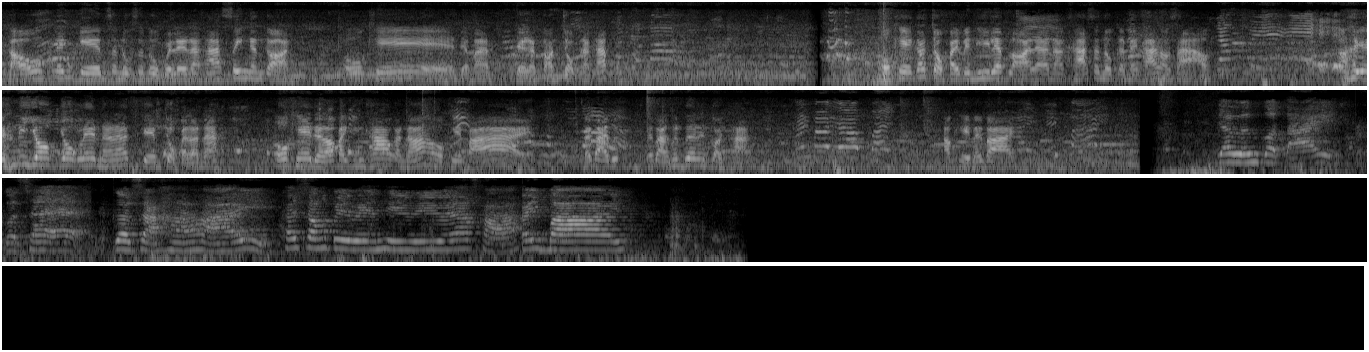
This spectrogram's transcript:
เขาเล่นเกมสนุกสนุกไปเลยนะคะ ซิ่งกันก่อน โอเค เดี๋ยวมาเจอกันตอนจบนะครับ เคก็จบไปเป็นที่เรียบร้อยแล้วนะคะ สนุกกันไหมคะสาวๆเอ้ยนี่โยกโยกเล่นนะนะเกมจบไปแล้วนะ โอเค เดี๋ยวเราไปกินข้าวกันเนาะโอเคไปบายบายเพื่อนบายบายเพื่อนๆกันก่อนค่ะไม่มาแล้วไปโอเคบายบายไม่ไปอย่าลืมกดไลค์กดแชร์กดสับสไครต์ให้ช่องปีเว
